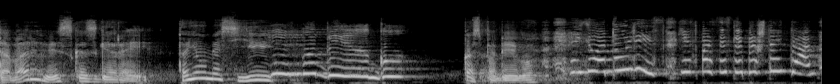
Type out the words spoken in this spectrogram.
Dabar viskas gerai. Tai jau mes jį. Jis pabėgo. Kas pabėgo? Juodulys, jis pasislėpė štai ten,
